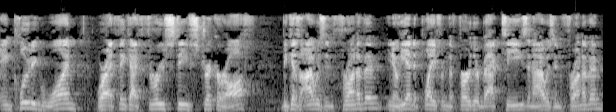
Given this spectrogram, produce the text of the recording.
including one where I think I threw Steve Stricker off because I was in front of him. You know, he had to play from the further back tees, and I was in front of him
